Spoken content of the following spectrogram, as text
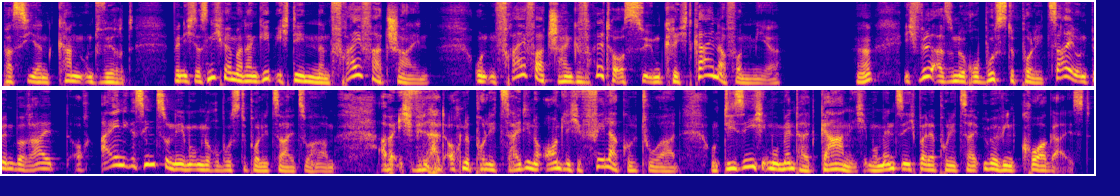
passieren kann und wird. Wenn ich das nicht mehr mache, dann gebe ich denen einen Freifahrtschein. Und einen Freifahrtschein, Gewalt auszuüben, kriegt keiner von mir. Ja? Ich will also eine robuste Polizei und bin bereit, auch einiges hinzunehmen, um eine robuste Polizei zu haben. Aber ich will halt auch eine Polizei, die eine ordentliche Fehlerkultur hat. Und die sehe ich im Moment halt gar nicht. Im Moment sehe ich bei der Polizei überwiegend Chorgeist.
